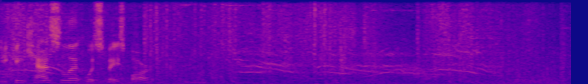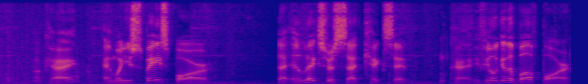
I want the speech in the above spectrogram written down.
You can cancel it with spacebar. Okay, and when you spacebar, that elixir set kicks in. Okay, if you look at the buff bar,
